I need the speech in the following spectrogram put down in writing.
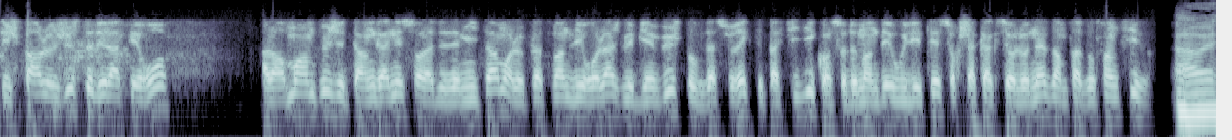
si je parle juste des latéraux, alors moi en plus j'étais engané sur la deuxième mi-temps, moi le placement de Lirola je l'ai bien vu, je peux vous assurer que c'est pas physique, on se demandait où il était sur chaque action lyonnaise en phase offensive. Ah ouais.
